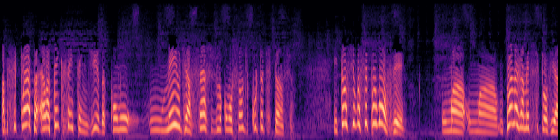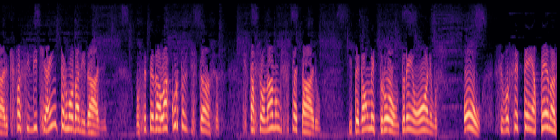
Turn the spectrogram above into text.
A bicicleta ela tem que ser entendida como um meio de acesso de locomoção de curta distância. Então, se você promover uma, uma, um planejamento cicloviário que facilite a intermodalidade, você pedalar curtas distâncias, estacionar num bicicletário e pegar um metrô, um trem, um ônibus, ou se você tem apenas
